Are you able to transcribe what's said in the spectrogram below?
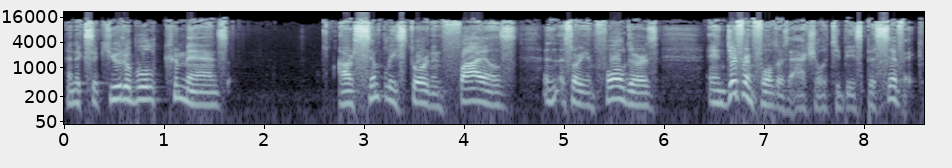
and executable commands are simply stored in files, sorry, in folders, in different folders actually to be specific.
